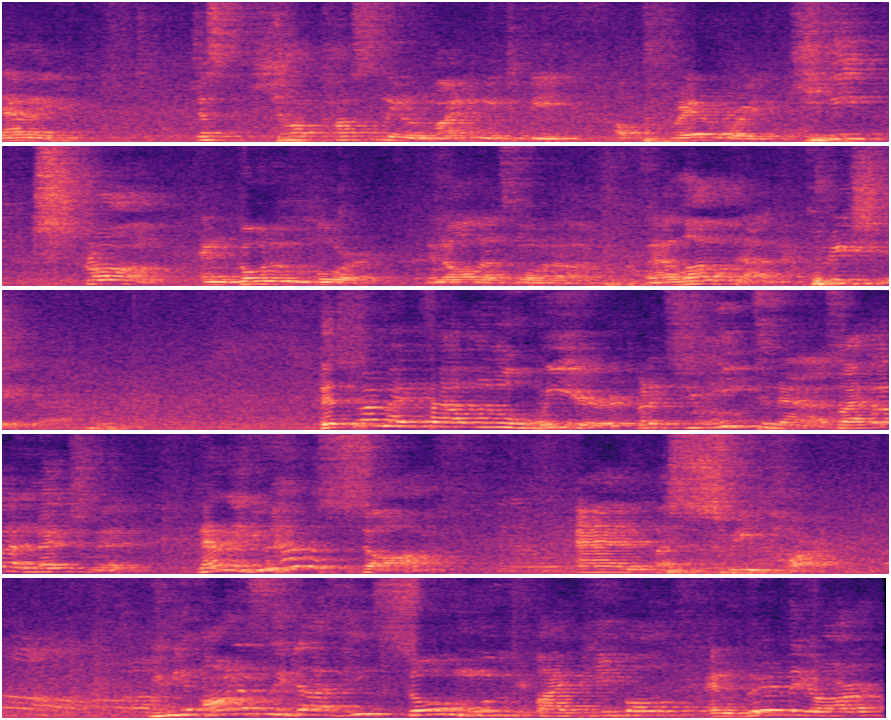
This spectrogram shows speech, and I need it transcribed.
Nana, you just constantly reminding me to be a prayer warrior, to keep strong and go to the Lord in all that's going on. And I love that, I appreciate that. This one might sound a little weird, but it's unique to Nana, so I thought I'd mention it. Nana, you have a soft and a sweet heart. He honestly does. He's so moved by people and where they are.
